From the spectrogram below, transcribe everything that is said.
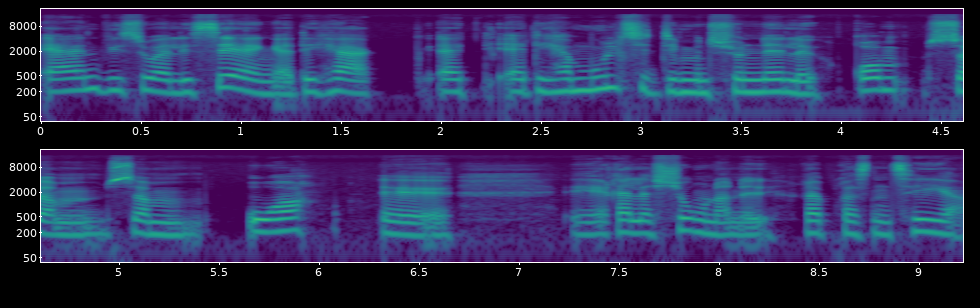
er en visualisering af det her, af, af det her multidimensionelle rum, som, som ord... Øh, øh, relationerne repræsenterer.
